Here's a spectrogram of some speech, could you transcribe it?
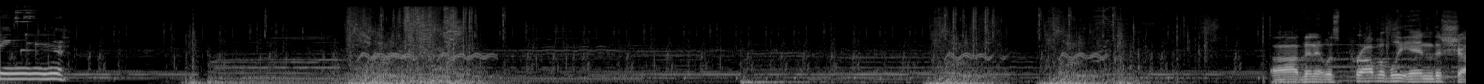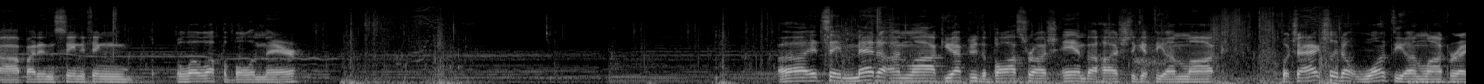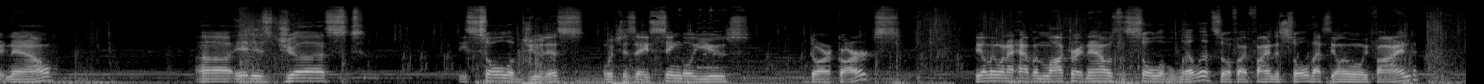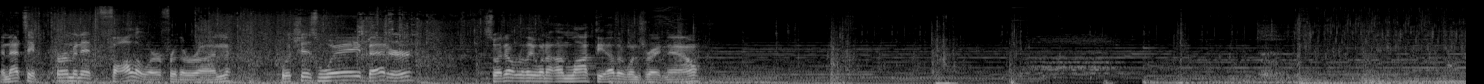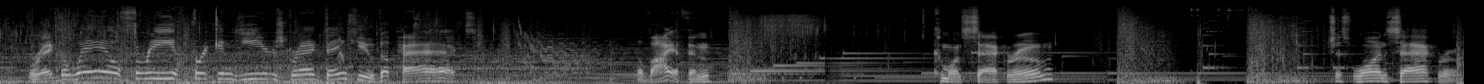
Shing. Uh, then it was probably in the shop. I didn't see anything blow upable in there. Uh, it's a meta unlock. You have to do the boss rush and the hush to get the unlock, which I actually don't want the unlock right now. Uh, it is just the Soul of Judas, which is a single-use dark arts. The only one I have unlocked right now is the Soul of Lilith, so if I find a soul, that's the only one we find. And that's a permanent follower for the run, which is way better. So I don't really want to unlock the other ones right now. Greg the Whale, three freaking years, Greg. Thank you. The Pact. Leviathan. Come on, sack room. Just one sack room.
